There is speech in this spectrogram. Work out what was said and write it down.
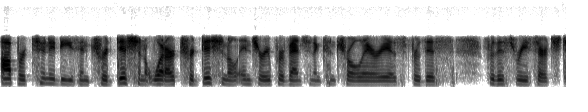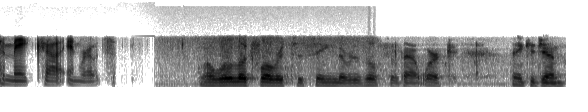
opportunities in traditional what are traditional injury prevention and control areas for this for this research to make uh, inroads. Well, we'll look forward to seeing the results of that work. Thank you, Jim.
